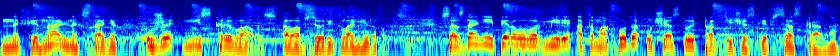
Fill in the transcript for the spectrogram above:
на финальных стадиях, уже не скрывалось, а вовсю рекламировалось. В создании первого в мире атомохода участвует практически вся страна.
